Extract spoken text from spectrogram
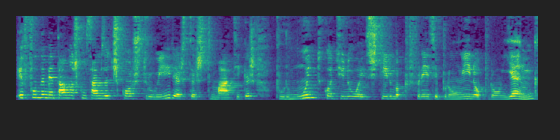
é fundamental nós começarmos a desconstruir estas temáticas, por muito continua a existir uma preferência por um Yin ou por um Yang,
